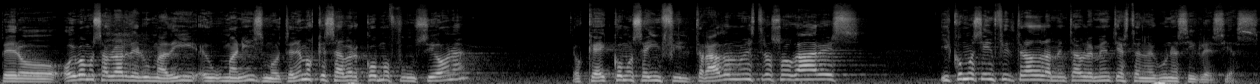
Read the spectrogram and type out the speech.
Pero hoy vamos a hablar del humanismo. Tenemos que saber cómo funciona cómo se ha infiltrado en nuestros hogares y cómo se ha infiltrado lamentablemente hasta en algunas iglesias.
